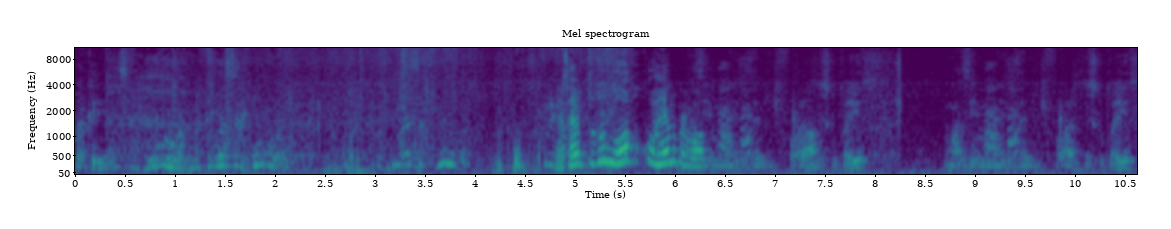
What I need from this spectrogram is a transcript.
Uma criança rindo, mano. Uma criança rindo, mano. Uma criança rindo, mano. Ele saiu tudo louco correndo por Umas volta. imagens ali de fora. Você escutou isso? Umas imagens ali de fora. Você escutou isso?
